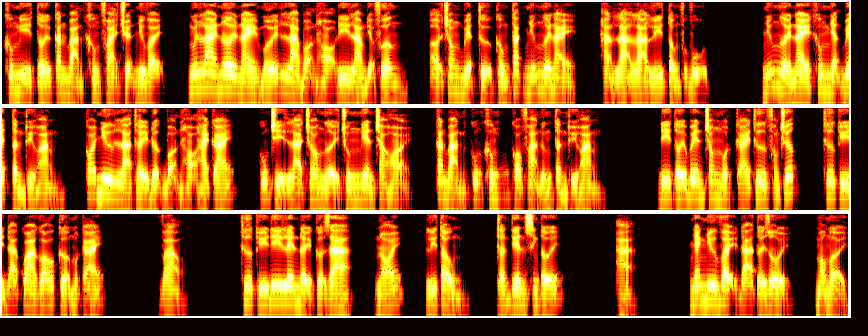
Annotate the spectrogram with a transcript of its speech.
không nghĩ tới căn bản không phải chuyện như vậy, nguyên lai nơi này mới là bọn họ đi làm địa phương, ở trong biệt thự công tác những người này, hẳn là là lý tổng phục vụ. Những người này không nhận biết tần thủy hoàng, coi như là thấy được bọn họ hai cái, cũng chỉ là cho người trung niên chào hỏi, căn bản cũng không có phản ứng tần thủy hoàng. Đi tới bên trong một cái thư phòng trước, thư ký đã qua gõ cửa một cái. Vào. Thư ký đi lên đẩy cửa ra, nói, lý tổng thần tiên sinh tới. À nhanh như vậy đã tới rồi, mau mời.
